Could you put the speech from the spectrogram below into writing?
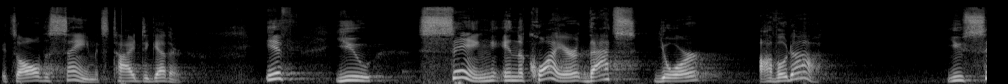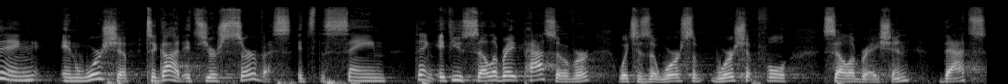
It's all the same, it's tied together. If you sing in the choir, that's your avodah. You sing in worship to God. It's your service. It's the same thing. If you celebrate Passover, which is a worship, worshipful celebration, that's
